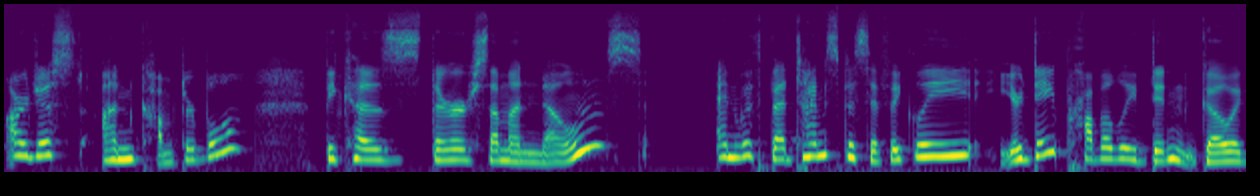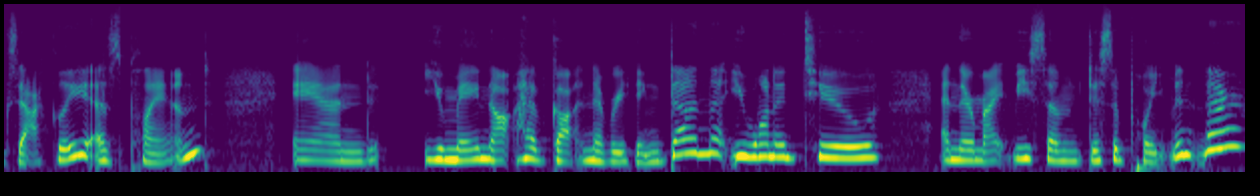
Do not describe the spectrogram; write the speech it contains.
are just uncomfortable because there are some unknowns. And with bedtime specifically, your day probably didn't go exactly as planned. And you may not have gotten everything done that you wanted to, and there might be some disappointment there.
